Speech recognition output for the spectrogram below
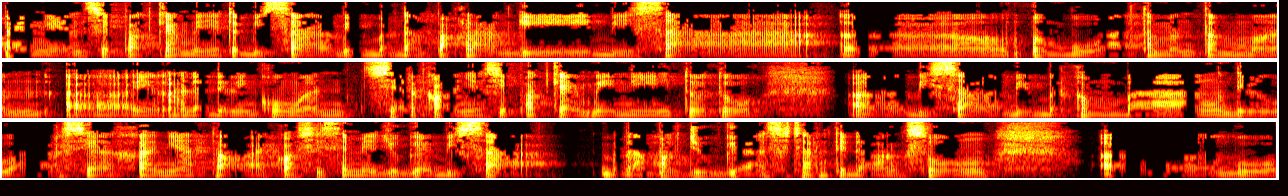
pengen si podcast ini itu bisa lebih berdampak lagi bisa uh, membuat teman-teman uh, yang ada di lingkungan circle-nya si podcast ini itu tuh uh, bisa lebih berkembang di luar circle-nya atau ekosistemnya juga bisa berdampak juga secara tidak langsung. Uh, gue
